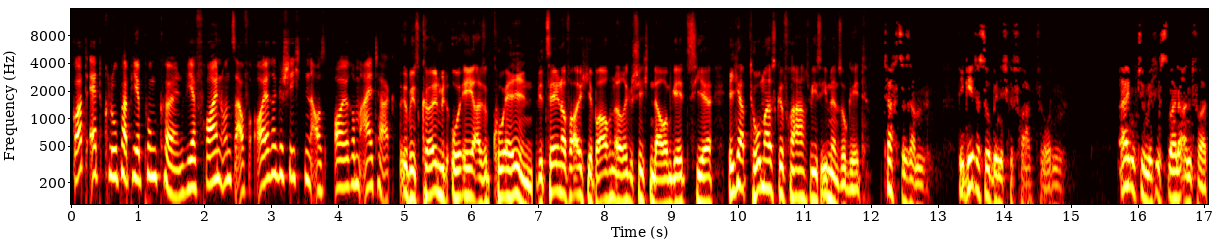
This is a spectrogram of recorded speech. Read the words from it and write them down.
gott.klopapier.köln. Wir freuen uns auf eure Geschichten aus eurem Alltag. Übrigens Köln mit OE, also Koellen. Wir zählen auf euch, wir brauchen eure Geschichten, darum geht's hier. Ich habe Thomas gefragt, wie es ihm denn so geht. Tag zusammen. Wie geht es so, bin ich gefragt worden. Eigentümlich ist meine Antwort.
